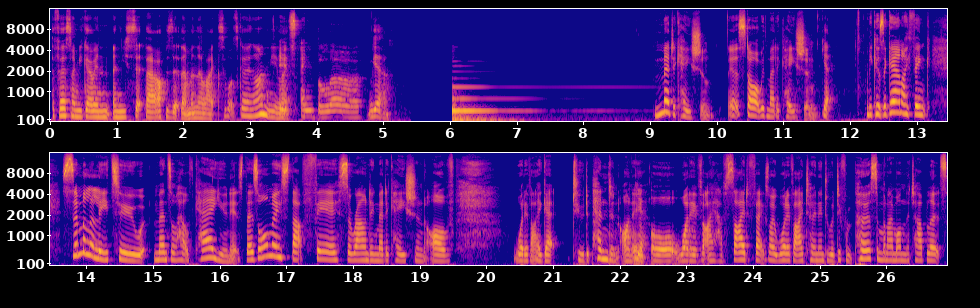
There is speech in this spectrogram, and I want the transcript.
the first time you go in and you sit there opposite them, and they're like, "So what's going on?" You're like, It's a blur. "Yeah, Medication. Let's start with medication. yeah, Because again, I think similarly to mental health care units, there's almost that fear surrounding medication of what if I get too dependent on it? Yeah. Or what if I have side effects? Like, what if I turn into a different person when I'm on the tablets?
